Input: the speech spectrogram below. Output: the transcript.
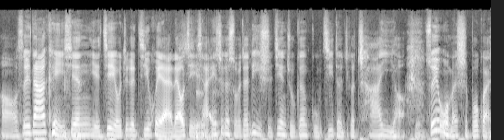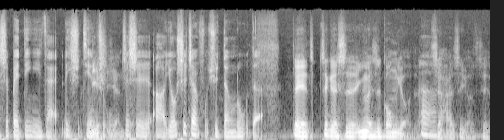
哦，所以大家可以先也借由这个机会来了解一下，哎，这个所谓的历史建筑跟古迹的这个差异哈。所以我们史博馆是被定义在历史建筑，这是呃由市政府去登录的。对，这个是因为是公有的，是还是有这个。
